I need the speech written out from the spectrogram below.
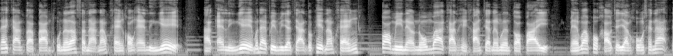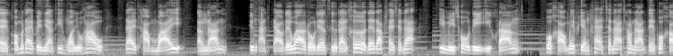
และการปราบปรามคุณลักษณะน้ำแข็งของแอนลิงเย่หากแอนลิงเย่ไม่ได้เป็นวิญญาจารย์ประเภทน้ำแข็ง ก็มีแนวโน้มว่าการแข่งขันจะดำเนินต่อไป แม้ว่าพวกเขาจะยังคงชนะ แต่ก็ไม่ได้เป็นอย่างที่หัวยูเฮาได้ทำไว้ ดังนั้น จึงอาจกล่าวได้ว่าโรงเรียนสื่อไรเคอร์ได้รับชัยชนะที่มีโชคดีอีกครั้ง พวกเขาไม่เพียงแค่ชนะเท่านั้น แต่พวกเขา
